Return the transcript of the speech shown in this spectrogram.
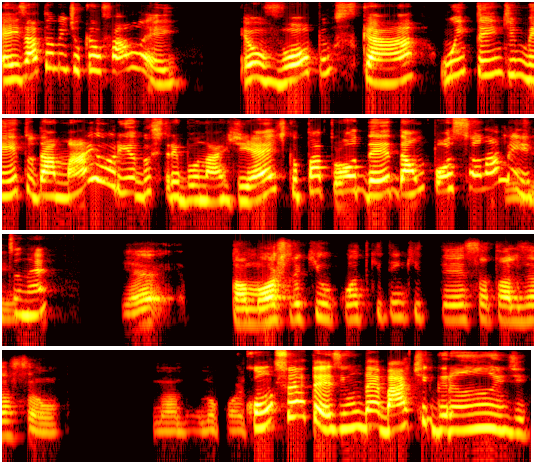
é exatamente o que eu falei. Eu vou buscar o entendimento da maioria dos tribunais de ética para poder dar um posicionamento, Entendi. né? E é, só mostra que o quanto que tem que ter essa atualização. no. Com certeza, e um debate grande.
